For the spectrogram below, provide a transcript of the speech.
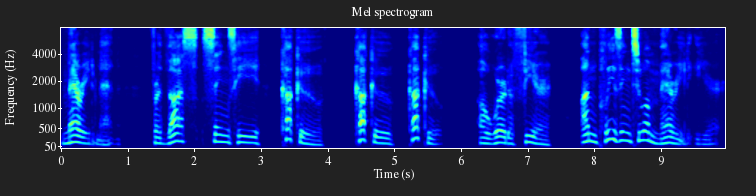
married men. For thus sings he Cuckoo, cuckoo, cuckoo, a word of fear, unpleasing to a married ear.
